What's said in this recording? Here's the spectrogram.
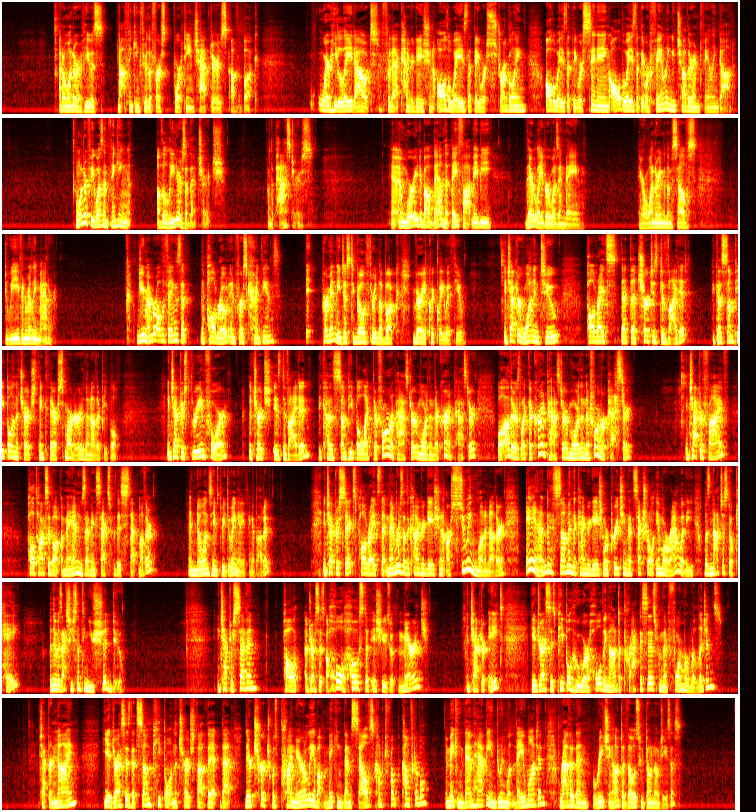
I don't wonder if he was not thinking through the first 14 chapters of the book, where he laid out for that congregation all the ways that they were struggling, all the ways that they were sinning, all the ways that they were failing each other and failing God. I wonder if he wasn't thinking of the leaders of that church, of the pastors, and worried about them that they thought maybe their labor was in vain. They were wondering to themselves, do we even really matter? Do you remember all the things that, that Paul wrote in 1 Corinthians? It, permit me just to go through the book very quickly with you. In chapter 1 and 2, Paul writes that the church is divided because some people in the church think they're smarter than other people. In chapters 3 and 4, the church is divided because some people like their former pastor more than their current pastor, while others like their current pastor more than their former pastor. In chapter 5, Paul talks about a man who's having sex with his stepmother, and no one seems to be doing anything about it. In chapter 6, Paul writes that members of the congregation are suing one another, and some in the congregation were preaching that sexual immorality was not just okay, but it was actually something you should do. In chapter 7, Paul addresses a whole host of issues with marriage. In chapter 8, he addresses people who were holding on to practices from their former religions In chapter 9, he addresses that some people in the church thought that, that their church was primarily about making themselves comfortable, comfortable and making them happy and doing what they wanted rather than reaching out to those who don't know Jesus.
